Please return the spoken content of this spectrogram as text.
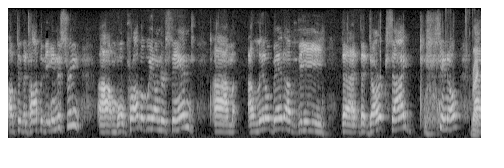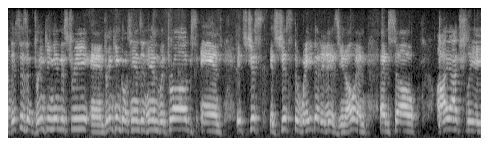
up to the top of the industry um, will probably understand um, a little bit of the the the dark side. you know, right. uh, this is a drinking industry, and drinking goes hands in hand with drugs, and it's just it's just the way that it is. You know, and and so. I actually,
